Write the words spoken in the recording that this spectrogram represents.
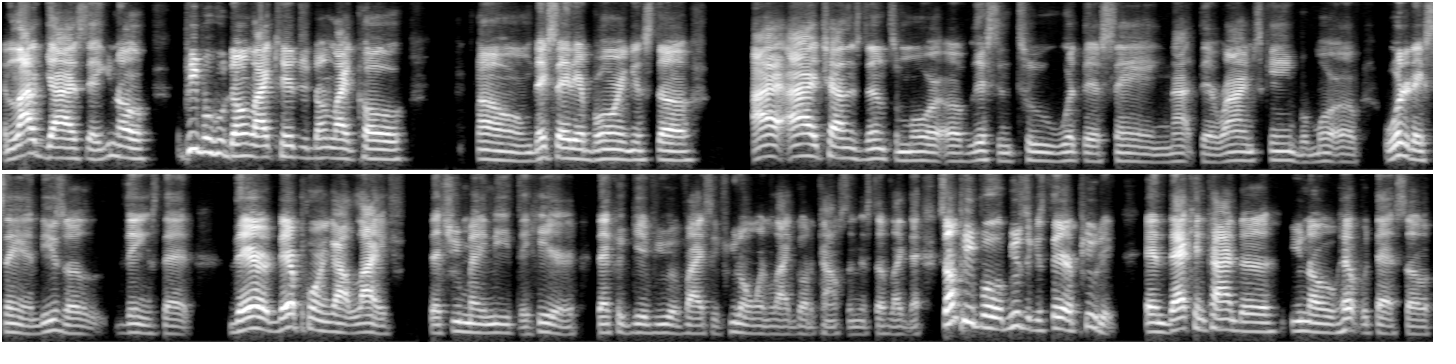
And a lot of guys say, you know, people who don't like Kendrick, don't like Cole, um, they say they're boring and stuff. I I challenge them to more of listen to what they're saying, not their rhyme scheme, but more of what are they saying? These are things that they're they're pouring out life that you may need to hear that could give you advice if you don't want to like go to counseling and stuff like that. Some people, music is therapeutic, and that can kind of you know help with that. So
